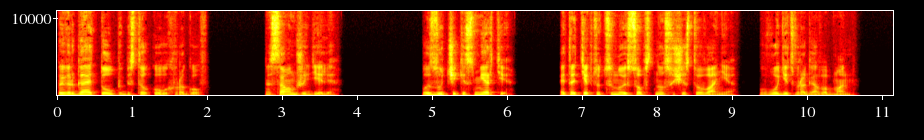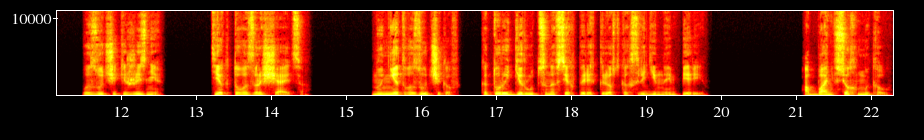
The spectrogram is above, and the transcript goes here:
повергая толпы бестолковых врагов. На самом же деле, лазутчики смерти – это те, кто ценой собственного существования вводит врага в обман. Лазутчики жизни – те, кто возвращается. Но нет лазутчиков, которые дерутся на всех перекрестках Срединной империи. Абань все хмыкал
